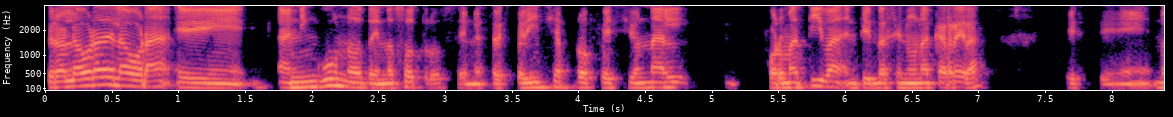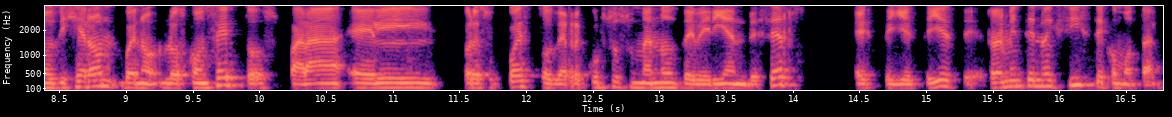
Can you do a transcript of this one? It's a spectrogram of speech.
Pero a la hora de la hora, eh, a ninguno de nosotros, en nuestra experiencia profesional formativa, entiendas en una carrera, este, nos dijeron, bueno, los conceptos para el presupuesto de recursos humanos deberían de ser este y este y este. Realmente no existe como tal.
